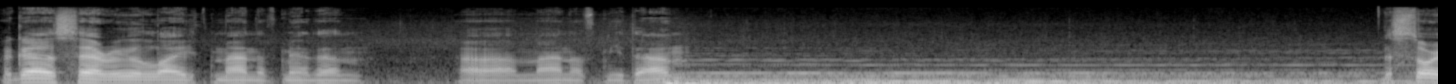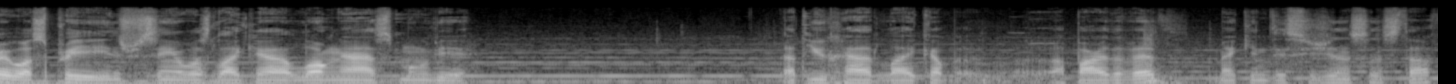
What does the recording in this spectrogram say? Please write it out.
I gotta say I really liked Man of Medan. Uh, Man of Medan. The story was pretty interesting. It was like a long ass movie that you had like a, a part of it, making decisions and stuff.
